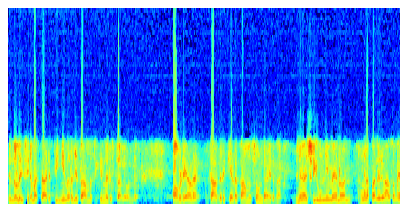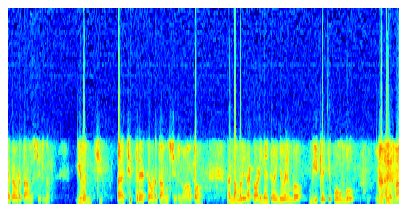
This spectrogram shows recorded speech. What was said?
എന്നുള്ള ഈ സിനിമക്കാർ തിങ്ങി നിറഞ്ഞ് താമസിക്കുന്ന ഒരു സ്ഥലമുണ്ട്. അവിടെയാണ് കാതറിക്കയുടെ താമസം ഉണ്ടായിരുന്നത്. ശ്രീ ശ്രീ ഉണ്ണിമേനോൻ അങ്ങനെ പലരും ആ സമയത്ത് അവിടെ താമസിച്ചിരുന്നു. ഇവൻ ചിത്രയൊക്കെ അവിടെ താമസിച്ചിരുന്നു. അപ്പോൾ നമ്മൾ ഈ റെക്കോർഡിംഗ് ഒക്കെ കഴിഞ്ഞ് വരുമ്പോ വീട്ടിലേക്ക് പോകുമ്പോ ആ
